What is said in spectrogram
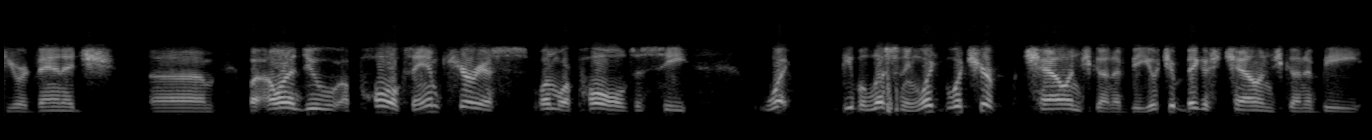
to your advantage. Um, but I want to do a poll because I am curious, one more poll to see what people listening, what, what's your challenge going to be? What's your biggest challenge going to be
